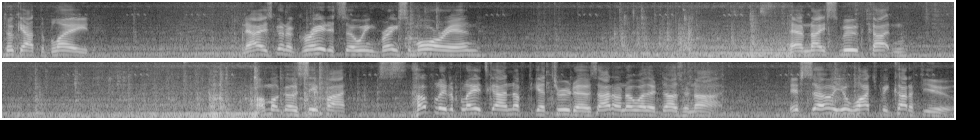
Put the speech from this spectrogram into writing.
Took out the blade. Now he's going to grate it so we can bring some more in. Have nice smooth cutting. I'm gonna go see if I, hopefully the blade's got enough to get through those. I don't know whether it does or not. If so, you'll watch me cut a few.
